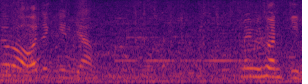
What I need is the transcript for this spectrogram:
ก็บอกว่าจะกินยำ ไม่มีเพื่อนกิน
